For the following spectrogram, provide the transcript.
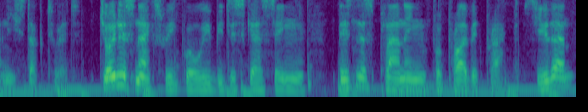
and he stuck to it. Join us next week where we'll be discussing business planning for private practice. See you then.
